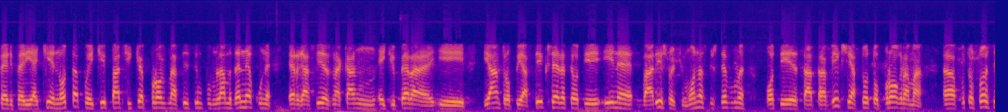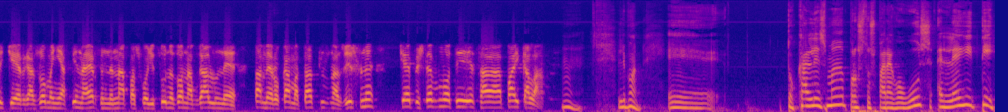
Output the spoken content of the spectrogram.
περιφερειακή ενότητα που εκεί υπάρχει και πρόβλημα αυτή τη στιγμή που μιλάμε δεν έχουν εργασίες να κάνουν εκεί πέρα οι, οι άνθρωποι αυτοί ξέρετε ότι είναι βαρύς ο χειμώνας πιστεύουμε ότι θα τραβήξει αυτό το πρόγραμμα που το ώστε και οι εργαζόμενοι αυτοί να έρθουν να απασχοληθούν εδώ να βγάλουν τα μεροκάματά τους να ζήσουν και πιστεύουμε ότι θα πάει καλά. Λοιπόν, ε, το κάλεσμα προς τους παραγωγούς λέει τι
